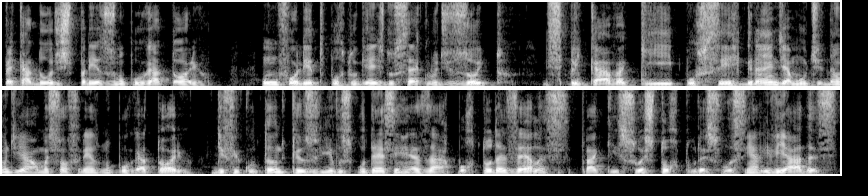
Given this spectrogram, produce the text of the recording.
pecadores presos no purgatório. Um folheto português do século XVIII explicava que, por ser grande a multidão de almas sofrendo no purgatório, dificultando que os vivos pudessem rezar por todas elas para que suas torturas fossem aliviadas,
